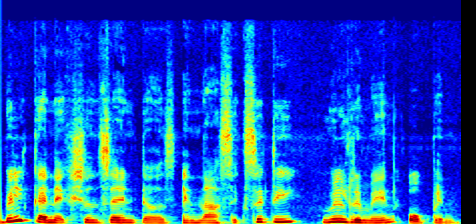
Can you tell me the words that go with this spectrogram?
bill connection centers in Nasik city will remain open.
